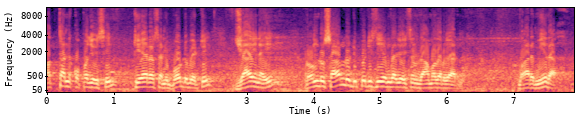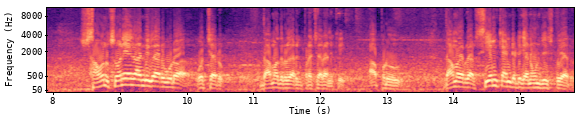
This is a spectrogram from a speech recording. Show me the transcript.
మొత్తాన్ని కుప్ప చేసి టీఆర్ఎస్ అని బోర్డు పెట్టి జాయిన్ అయ్యి రెండు సార్లు డిప్యూటీ సీఎంగా చేసిన దామోదర్ గారిని. వారి మీద సౌన్ సోనియా గాంధీ గారు కూడా వచ్చారు దామోదర్ గారికి ప్రచారానికి. అప్పుడు దామోదర్ గారు సీఎం క్యాండిడేట్గా అనౌన్స్ చేసిపోయారు.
